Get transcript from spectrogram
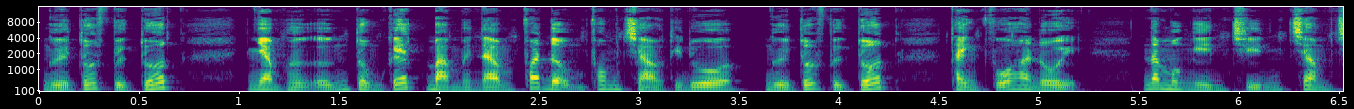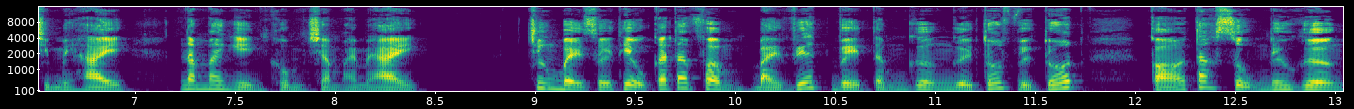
người tốt việc tốt nhằm hưởng ứng tổng kết 30 năm phát động phong trào thi đua người tốt việc tốt thành phố Hà Nội năm 1992 năm 2022. trưng bày giới thiệu các tác phẩm bài viết về tấm gương người tốt việc tốt, có tác dụng nêu gương,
